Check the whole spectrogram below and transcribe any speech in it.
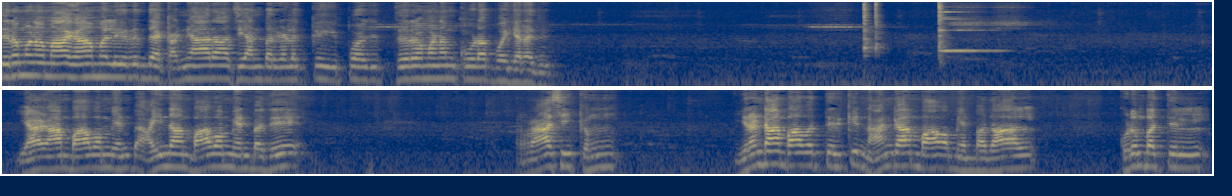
திருமணமாகாமல் இருந்த கன்னியாராசி அன்பர்களுக்கு இப்பொழுது திருமணம் கூட போகிறது. ஏழாம் பாவம் என்ப ஐந்தாம் பாவம் என்பது ராசிக்கும் இரண்டாம் பாவத்திற்கு நான்காம் பாவம் என்பதால் குடும்பத்தில்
